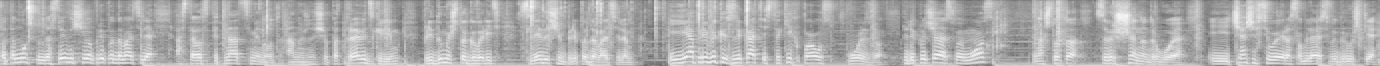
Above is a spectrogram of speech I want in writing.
потому что до следующего преподавателя осталось 15 минут, а нужно еще подправить грим, придумать, что говорить следующим преподавателям. И я привык извлекать из таких пауз пользу. Переключаю свой мозг на что-то совершенно другое. И чаще всего я расслабляюсь в игрушке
